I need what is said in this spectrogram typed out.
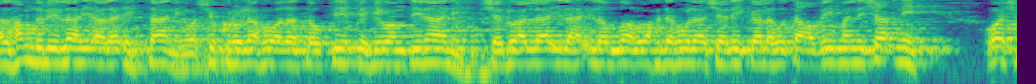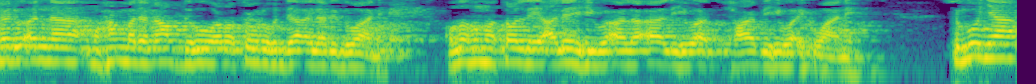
الحمد لله على إحسانه والشكر له على توفيقه وامتنانه أشهد أن لا إله إلا الله وحده لا شريك له تعظيما لشأنه وأشهد أن محمدا عبده ورسوله الداء إلى رضوانه wa ala alihi wa ashabihi wa ikhwani. Sungguhnya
